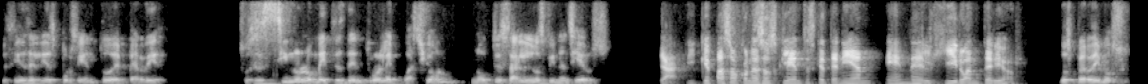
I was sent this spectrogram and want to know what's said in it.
Pues tienes el 10% de pérdida. Entonces, si no lo metes dentro de la ecuación, no te salen los financieros. Ya, ¿y qué pasó con esos clientes que tenían en el giro anterior? Los perdimos. O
